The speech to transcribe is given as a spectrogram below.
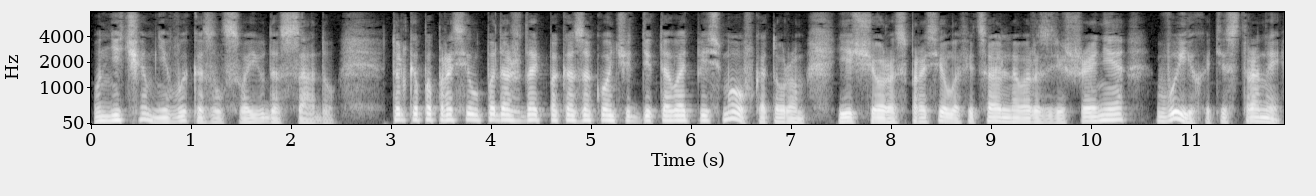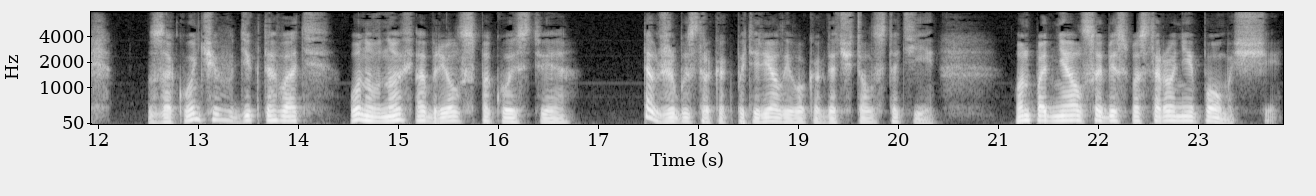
Он ничем не выказал свою досаду только попросил подождать, пока закончит диктовать письмо, в котором еще раз просил официального разрешения выехать из страны. Закончив диктовать, он вновь обрел спокойствие, так же быстро, как потерял его, когда читал статьи. Он поднялся без посторонней помощи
